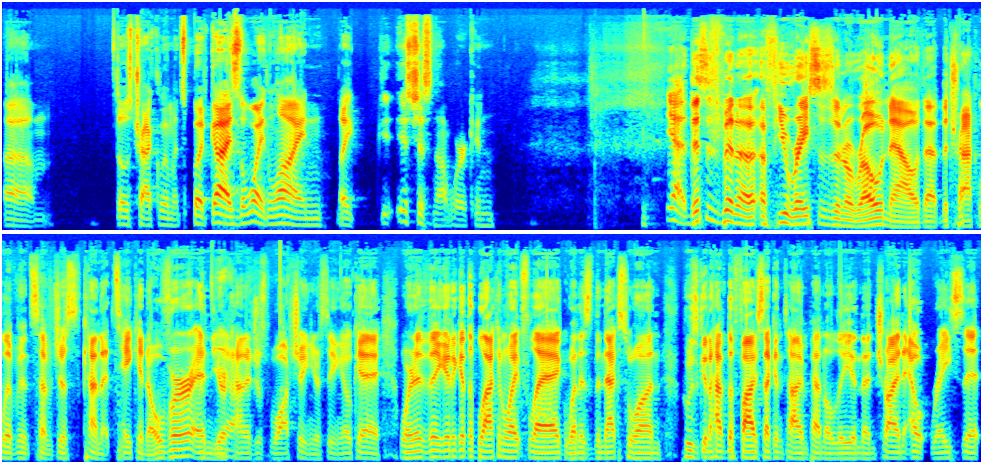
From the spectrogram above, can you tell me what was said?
um, those track limits. But guys, the white line, like, it's just not working. Yeah, this has been a, a few races in a row now that the track limits have just kind of taken over, and you're Yeah. kind of just watching. You're seeing, okay, when are they going to get the black and white flag? When is the next one? Who's going to have the five second time penalty? And then try and outrace it.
